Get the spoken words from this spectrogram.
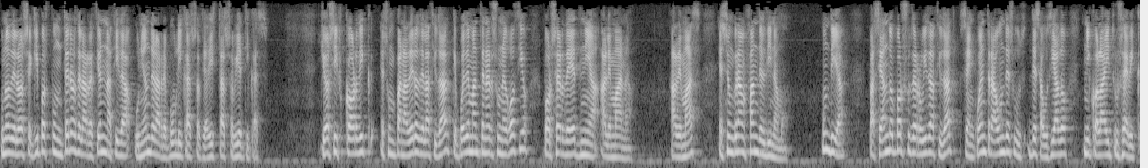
uno de los equipos punteros de la recién nacida Unión de las Repúblicas Socialistas Soviéticas. Josif Kordik es un panadero de la ciudad que puede mantener su negocio por ser de etnia alemana. Además, es un gran fan del Dinamo. Un día, paseando por su derruida ciudad, se encuentra a un desahuciado Nikolai Trusevic,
